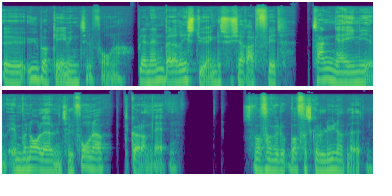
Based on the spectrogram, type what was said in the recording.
øh, Uber Gaming-telefoner. Blandt andet batteristyring, det synes jeg er ret fedt tanken er egentlig, hvornår lader du din telefon op? Det gør du om natten. Så hvorfor, vil du, hvorfor skal du lynoplade den?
